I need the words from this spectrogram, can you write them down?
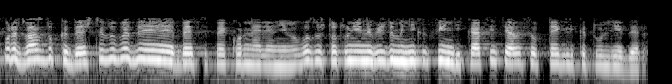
Според вас докъде ще доведе БСП Корнелия Нинова, защото ние не виждаме никакви индикации тя да се оттегли като лидер.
